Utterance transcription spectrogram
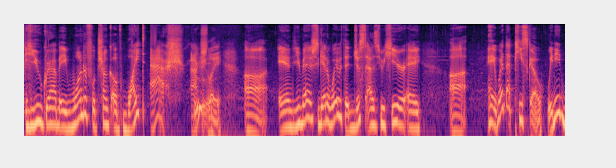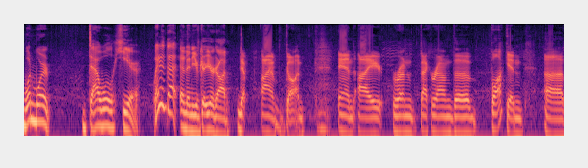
you grab a wonderful chunk of white ash, actually, uh, and you manage to get away with it just as you hear a, uh, "Hey, where'd that piece go? We need one more dowel here. Where did that?" And then you've got you're gone. Yep, I'm gone. And I run back around the block and uh,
